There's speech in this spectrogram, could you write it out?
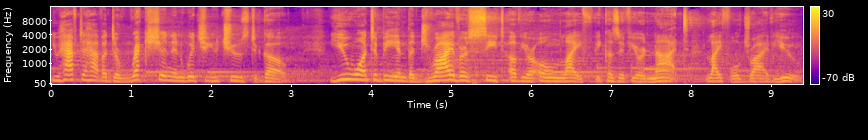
you have to have a direction in which you choose to go. You want to be in the driver's seat of your own life because if you're not, life will drive you.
